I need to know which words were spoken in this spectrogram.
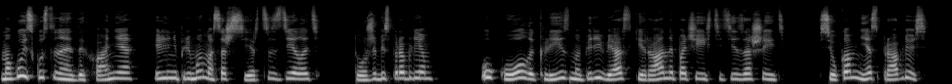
Могу искусственное дыхание или непрямой массаж сердца сделать. Тоже без проблем. Уколы, клизма, перевязки, раны почистить и зашить. Все ко мне, справлюсь.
